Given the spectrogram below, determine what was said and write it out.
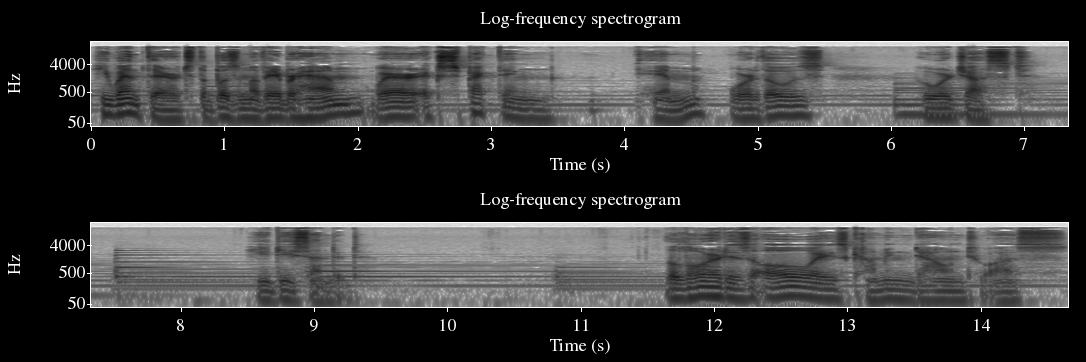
He went there to the bosom of Abraham, where expecting him were those who were just. He descended. The Lord is always coming down to us,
